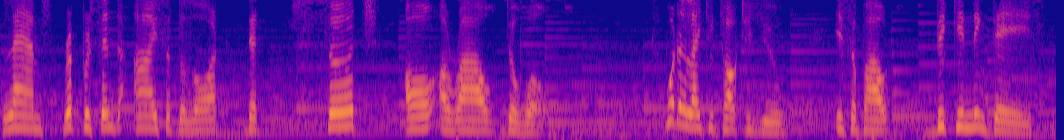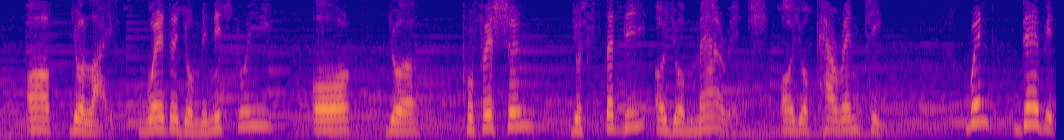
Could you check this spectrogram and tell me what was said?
lamps represent the eyes of the Lord that search all around the world. What I'd like to talk to you is about beginning days of your life, whether your ministry or your profession, your study or your marriage or your parenting. When David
